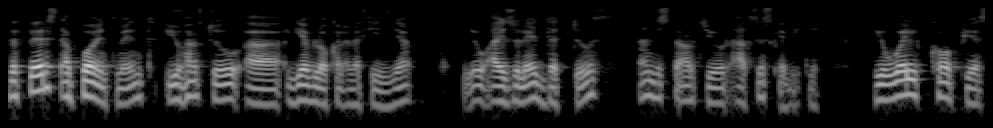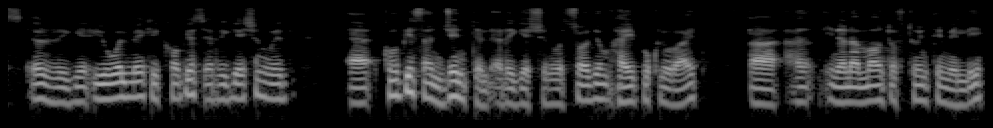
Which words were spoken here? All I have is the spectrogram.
The first appointment, you have to uh, give local anesthesia. You isolate the tooth and start your access cavity. You will copious irrigate. You will make a copious irrigation with uh, copious and gentle irrigation with sodium hypochlorite uh, uh in an amount of 20 milli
